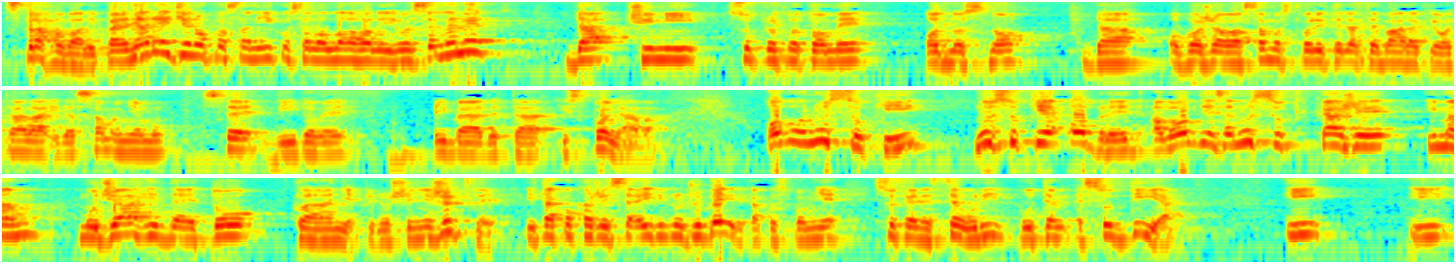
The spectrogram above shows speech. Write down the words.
strahovali. Pa je naređeno poslaniku sallallahu alejhi ve selleme da čini suprotno tome, odnosno da obožava samo stvoritelja te barake otala i da samo njemu sve vidove ibadeta ispoljava. Ovo nusuki, nusuk je obred, ali ovdje za nusuk kaže imam muđahid da je to klanje, prinošenje žrtve. I tako kaže Sa'id ibn Džubeir, kako spomnje Sufjane Seuri putem Esudija. I, I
